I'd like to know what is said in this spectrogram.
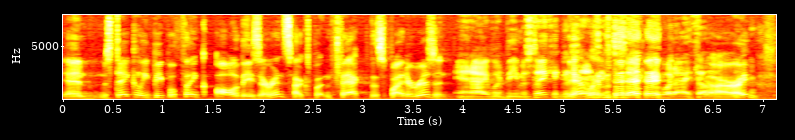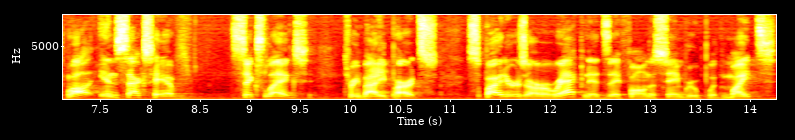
and mistakenly people think all of these are insects, but in fact the spider isn't. And I would be mistaken because Yeah, that's exactly what I thought. All right. Well, insects have six legs, three body parts. Spiders are arachnids. They fall in the same group with mites.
